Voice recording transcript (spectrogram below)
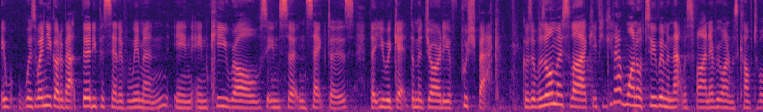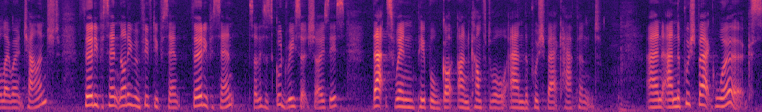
it was when you got about 30% of women in, in key roles in certain sectors that you would get the majority of pushback because it was almost like if you could have one or two women, that was fine. Everyone was comfortable. They weren't challenged. 30%, not even 50%, 30%. So this is good research shows this. That's when people got uncomfortable and the pushback happened. And, and the pushback works.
